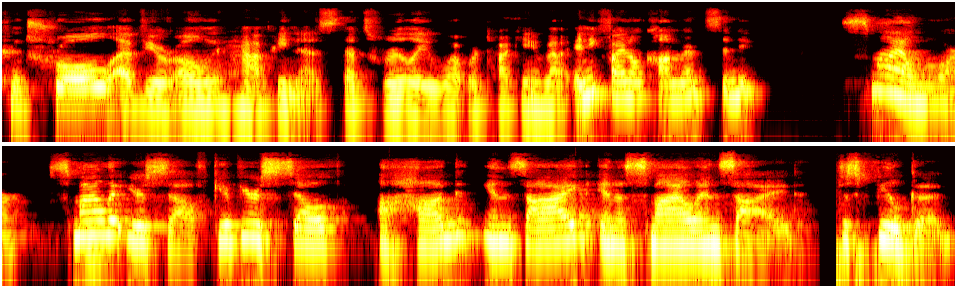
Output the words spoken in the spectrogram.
control of your own happiness. That's really what we're talking about. Any final comments, Cindy? Smile more. Smile at yourself. Give yourself a hug inside and a smile inside. Just feel good.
